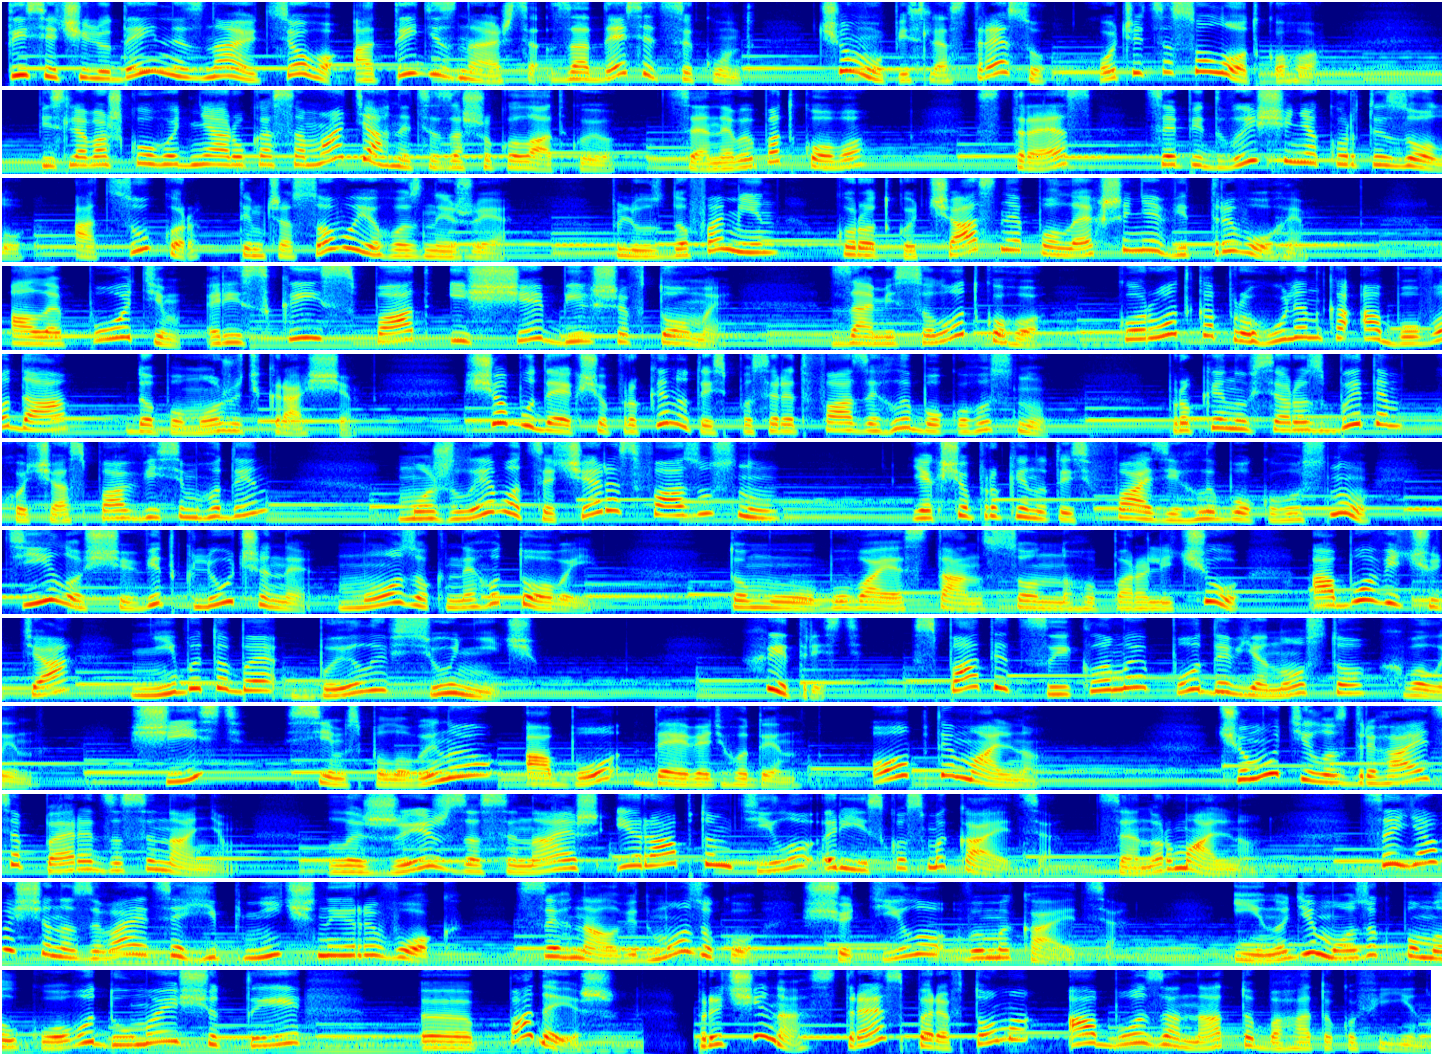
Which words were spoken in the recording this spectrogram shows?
Тисячі людей не знають цього, а ти дізнаєшся за 10 секунд. Чому після стресу хочеться солодкого? Після важкого дня рука сама тягнеться за шоколадкою. Це не випадково. Стрес це підвищення кортизолу, а цукор тимчасово його знижує. Плюс дофамін короткочасне полегшення від тривоги. Але потім різкий спад і ще більше втоми. Замість солодкого коротка прогулянка або вода допоможуть краще. Що буде, якщо прокинутись посеред фази глибокого сну? Прокинувся розбитим, хоча спав 8 годин? Можливо, це через фазу сну. Якщо прокинутись в фазі глибокого сну, тіло ще відключене, мозок не готовий. Тому буває стан сонного паралічу або відчуття, ніби тебе били всю ніч. Хитрість спати циклами по 90 хвилин. 6, 7,5 або 9 годин. Оптимально. Чому тіло здригається перед засинанням? Лежиш, засинаєш і раптом тіло різко смикається. Це нормально. Це явище називається гіпнічний ривок сигнал від мозоку, що тіло вимикається. Іноді мозок помилково думає, що ти е, падаєш. Причина стрес, перевтома або занадто багато кофеїну.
